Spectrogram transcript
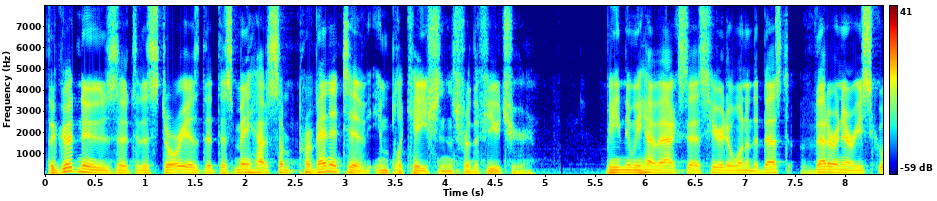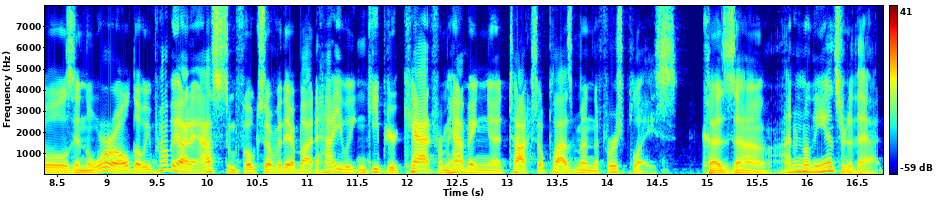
The good news uh, to this story is that this may have some preventative implications for the future. Being that we have access here to one of the best veterinary schools in the world, though we probably ought to ask some folks over there about how you can keep your cat from having uh, toxoplasma in the first place. Because uh, I don't know the answer to that.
